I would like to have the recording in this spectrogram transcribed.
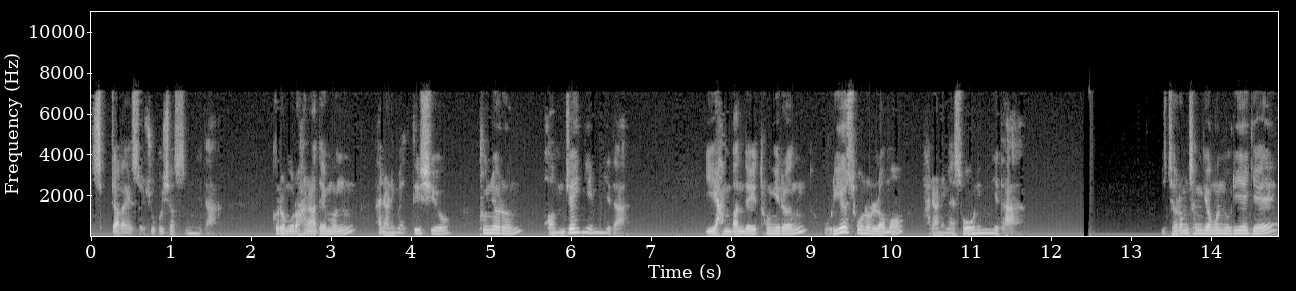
십자가에서 죽으셨습니다. 그러므로 하나됨은 하나님의 뜻이요 분열은 범죄 행위입니다. 이 한반도의 통일은 우리의 소원을 넘어 하나님의 소원입니다. 이처럼 성경은 우리에게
